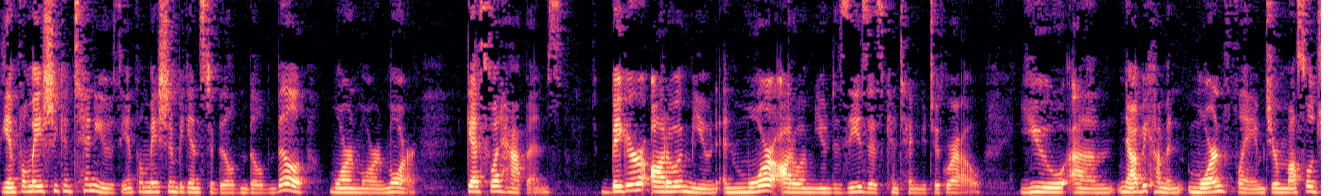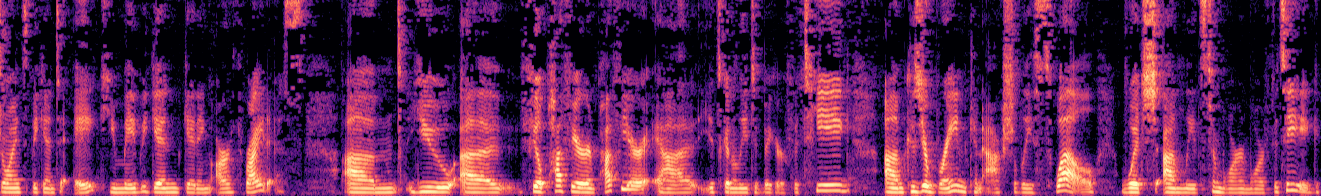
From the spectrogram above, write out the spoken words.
The inflammation continues. The inflammation begins to build and build and build more and more and more. Guess what happens? Bigger autoimmune and more autoimmune diseases continue to grow. You um, now become more inflamed. Your muscle joints begin to ache. You may begin getting arthritis. Um, you uh, feel puffier and puffier. Uh, it's going to lead to bigger fatigue because um, your brain can actually swell, which um, leads to more and more fatigue.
